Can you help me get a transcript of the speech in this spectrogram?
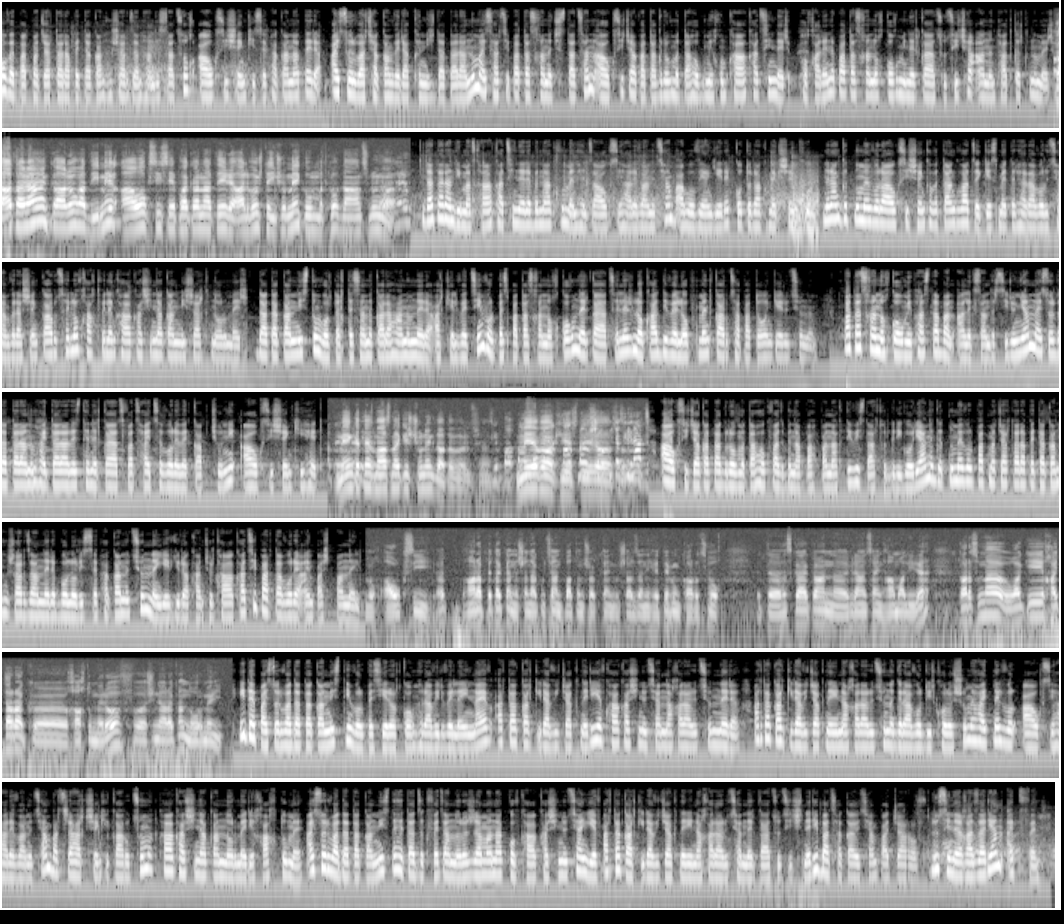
ով է պատմաճարտարապետական հուշարձան հանդիսացող ԱՕՔՍ-ի շենքի սեփականատերը։ Այսօր վարչական վերաքննիչ դատարանում այս հարցի պատասխանը չստացան ԱՕՔՍ-ի ճակատագրով մտահոգ մի խումբ քաղաքացիներ։ Փոխարենը պատասխանող կողմի ներկայացուցիչը անընդհատ կրկնում էր. Դատարան կարող է դիմել ԱՕՔՍ-ի սեփականատերը, այլ ոչ թե ինչ-որ մեկ ում մտքով դա անցնում է։ Դատարան դիմաց քաղաքացիները բնակվում են հենց ԱՕՔՍ-ի հարևանությամբ Աբովյան 3 կոտորակ 1 շենքում։ Նրանք գտնում են, որ ԱՕՔՍ-ի շենքը վտանգված է, կես մետր հեռավորության վրա շենք կառուցելով խախտվել են քաղաքաշինական մի շարք նորմեր։ Դատական նիստում, որտեղ տեսանկարահանումները արգելվեցին, որպես պատասխանող կողմ ներկայացել էր Local Development կառուցապատող ընկերությունը։ Պատասխանող կողմի փաստաբան Ալեքսանդր Սիրունյանն այսօր դատարանում հայտարարեց, թե ներկայացված հայցը որևէ կապ չունի ԱՕՔՍ-ի շենքի հետ։ Մենք այդպես մասնակից չունենք դատավարության։ Մեղակ ես ներած։ ԱՕՔՍ-ի ճակատագրով մտահոգված բնապահպան ակտիվիստ Արթուր Գրիգորյանը գտնում է, որ պատմաճարտարապետական հուշարձանները բոլորի սեփականությունն են եւ յուրաքանչյուր քաղաքացի պարտավոր է այն պաշտպանել։ ԱՕՔՍ-ի հանրապետական նշանակության պատմամշակութային հուշարձանի հետևում կառուցվող այդ հսկայական հյուրանոցային համալիրը կառուցվում է ուղղակի խայտարակ խախտումներով շինարարական նորմերի։ Իդեպ այսօրվա դատական նիստին որպես երրորդ կողմ հրավիրվել էին նաև արտակարգ իրավիճակների եւ քաղաքաշինության նախարարությունները։ Արտակարգ իրավիճակների նախարարությունը գրավոր դիրքորոշում է հայտնել, որ ԱՕՔՍ-ի հարևանության բարձրահարկ շենքի կառուցումը քաղաքաշինական նորմերի խախտում է։ Այսօրվա դատական նիստը հետաձգվեց անորոշ ժամանակով քաղաքաշինության եւ արտակարգ իրավիճակների նախարարության ներկայացուցիչների բացակայության պատճառով։ Լուսինե Ղազարյան, IPF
